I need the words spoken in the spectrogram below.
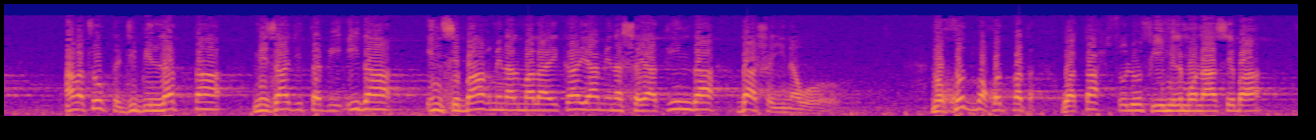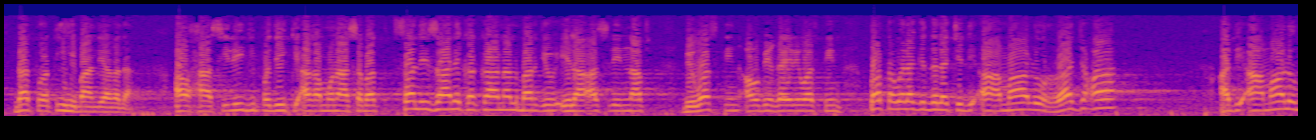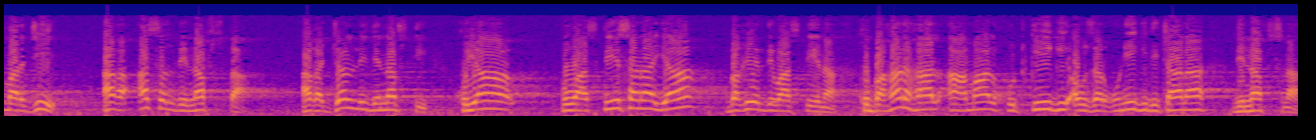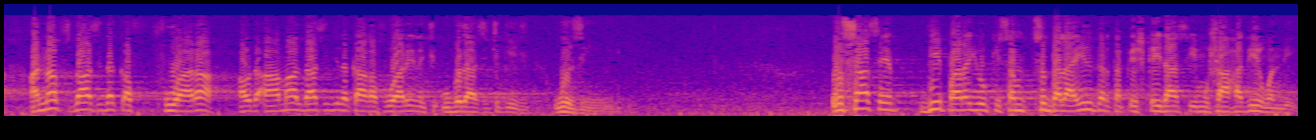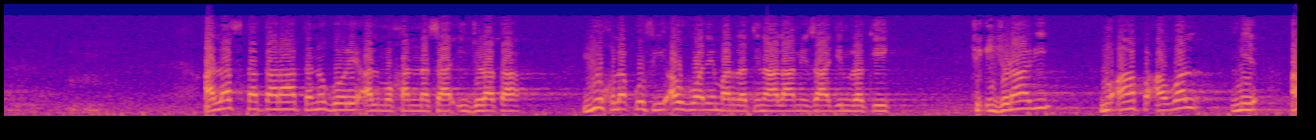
هغه څوک ته جبلت ده مزاج طبیعی ده انسباغ من الملائکه یا من الشیاطین ده دا شئی نه وو نو خود بخود پت وتحصل فيه المناسبه دا توتیه باندې هغه ده او حاصلی جی پدی کی اغا مناسبت فلذالک کان المرجع الى اصل النفس بوسط او بغیر وسط پتہ ولګی دل چ دی اعمال الرجعه ا دی اعمالو مرجع هغه اصل دی نفس تا هغه جړلی دی نفس تی خو یا په واسطی سره یا بغیر دی واسطی نه خو بهر حال اعمال خوټکیږی او زرغونیږی دی چانا دی نفس نه ا نفس داسی ده که فواره او د اعمال داسی دی لکه هغه فواره نه چی اوبه داسی چکیږی وزی استاد صاحب دی پاره یو قسم څه دلایل درته پیش کړي داسې مشاهدې غوندې الست ترا ته نه ګورې المخنثه اجړه ته یخلق فی اول مرة علی مزاج رقیق چی اجړا وی نو آ په اول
